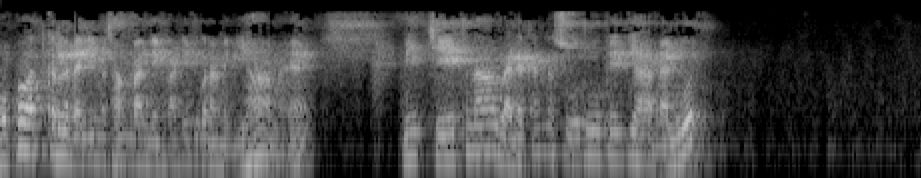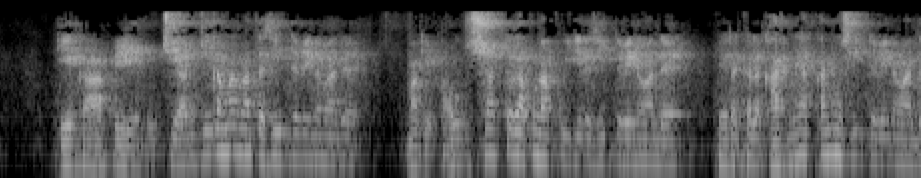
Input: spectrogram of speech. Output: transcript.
උපවත් කරලා බැලීම සම්බන්ධයෙන් කටයුතු කරන්න ගියාම මේ චේතනා වැඩ කරන ස්වરૂපේ දිහා බැලුවොත් ඒක අපේ රුචි අරුචිකම මත සිද්ධ වෙනවද? මගේ පෞරුෂත්ව ලකුණක් විදිහට සිද්ධ වෙනවද? පෙර කළ කර්මයක් අනුව සිද්ධ වෙනවද?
